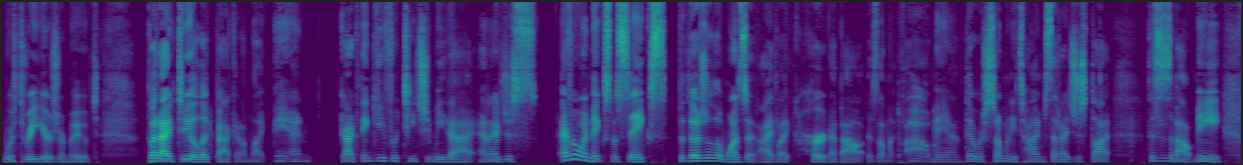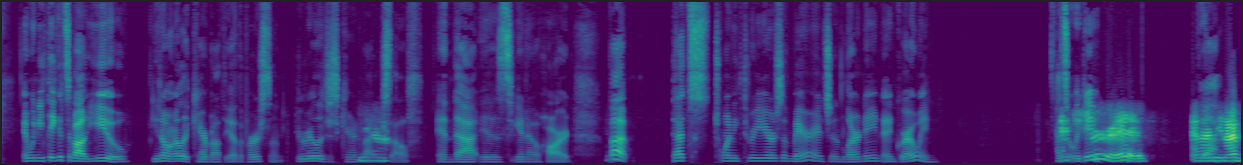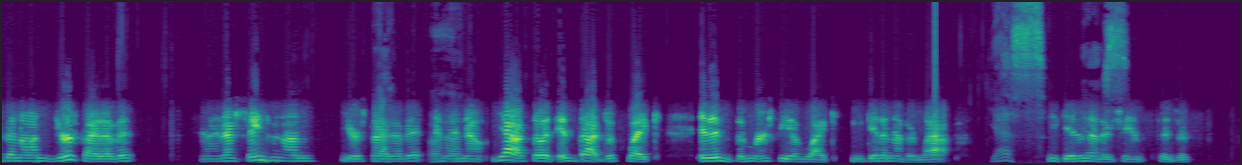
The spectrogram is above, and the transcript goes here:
we're three years removed. But I do look back and I'm like, man, God, thank you for teaching me that. And I just, everyone makes mistakes, but those are the ones that I like heard about. Is I'm like, oh man, there were so many times that I just thought this is about me. And when you think it's about you, you don't really care about the other person. You're really just caring about yourself. And that is, you know, hard. But that's 23 years of marriage and learning and growing. That's it what we do. sure is. And Yeah. I mean, I've been on your side of it, and I know Shane's been on your side Yeah. of it, and Uh-huh. I know, yeah. So it is that just like it is the mercy of like you get another lap, Yes. you get another Yes. chance to just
